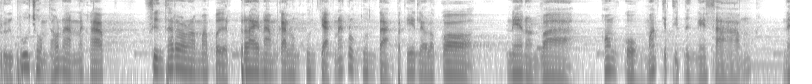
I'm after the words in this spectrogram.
หรือผู้ชมเท่านั้นนะครับ ซึ่งถ้าเรานำมาเปิดรายนามการลงทุนจากนักลงทุนต่างประเทศแล้วแล้วก็แน่นอนว่าฮ่องกงมักจะติดหนึ่งในสามใน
